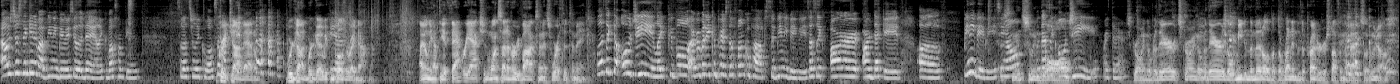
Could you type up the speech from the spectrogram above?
I was just thinking about Beanie Babies the other day, like about something. So that's really cool. So Great job, Adam. We're done. We're good. We can Yeah. close it right now. I only have to get that reaction once out of every box, and it's worth it to me. Well, it's like the OG. Like people, everybody compares the Funko Pops to Beanie Babies. That's like our our decade of Beanie Babies, you know. But that's wall. like OG right there. It's growing over there. It's growing over there. They'll meet in the middle, but they'll run into the predator stuff in the back. So who knows?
